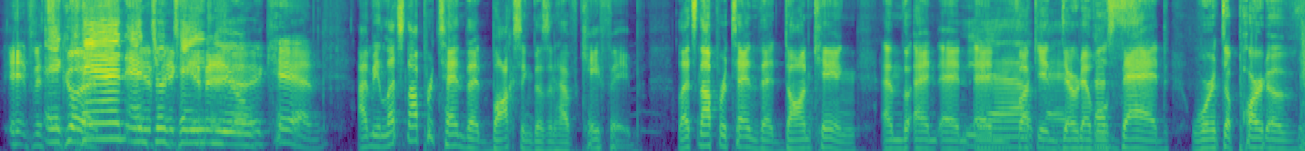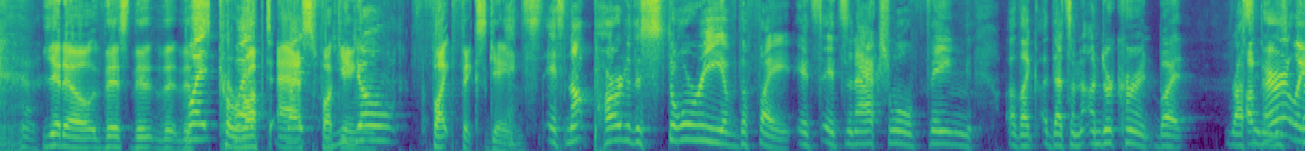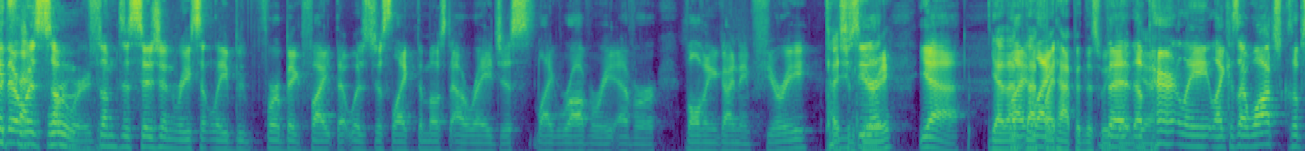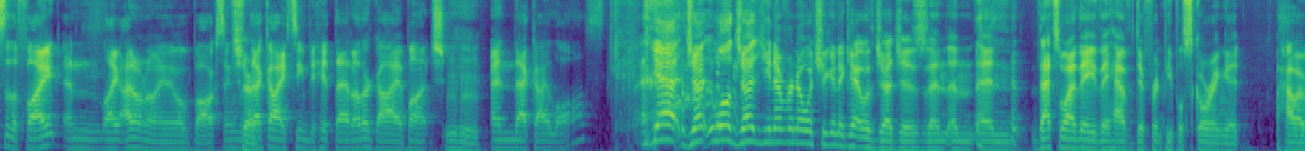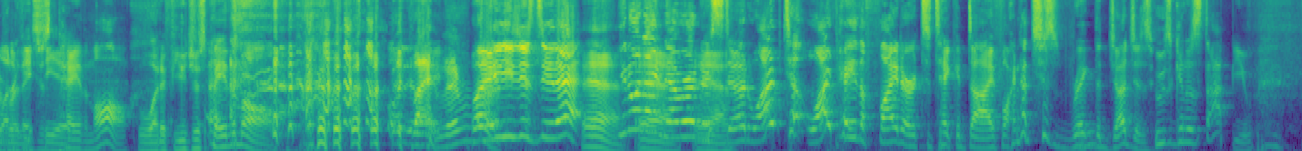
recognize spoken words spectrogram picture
if it's It good, can If it- entertain if it- you. It can. I mean, let's not pretend that boxing doesn't have kayfabe. Let's not pretend that Don King and and and Yeah, and fucking okay. Daredevil's That's- dad weren't a part of, you know, this this, this But- corrupt but- ass but fucking don't- fight fix game. It's it's not part of the story of the fight. It's it's an actual thing, uh, like that's an undercurrent. But wrestling Apparently, there was some forward. some decision recently for a big fight that was just like the most outrageous like robbery ever involving a guy named Fury. Did Tyson Fury? That? Yeah, Yeah, that- that fight happened this that weekend, yeah. Apparently, like, because I watched clips of the fight and like I don't know anything about boxing, Sure. but that guy seemed to hit that other guy a bunch, Mm-hmm. and that guy lost. yeah, ju- well, judge, you never know what you're gonna get with judges, and and and that's why they they have different people scoring it however What if they you just see pay them all? What if you just pay them all? Like, why you just do that? Yeah, You know what yeah, I never yeah. understood? Why tell why pay the fighter to take a dive? Why not just rig the judges? Who's gonna stop you?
